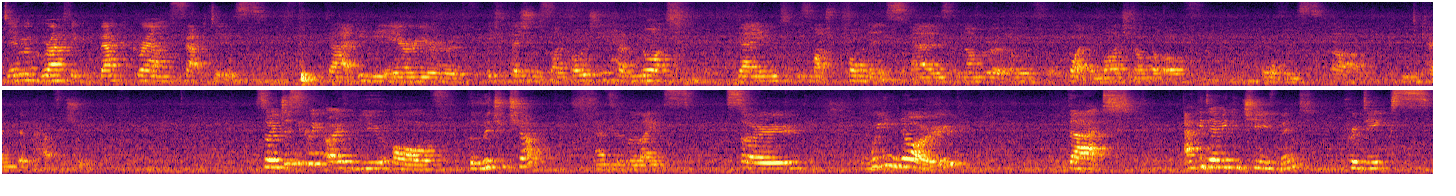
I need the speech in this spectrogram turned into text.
demographic background factors that in the area of educational psychology have not gained as much prominence as a number of, quite a large number of authors uh, indicating that perhaps it should. So just a quick overview of the literature as it relates. So we know that academic achievement predicts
